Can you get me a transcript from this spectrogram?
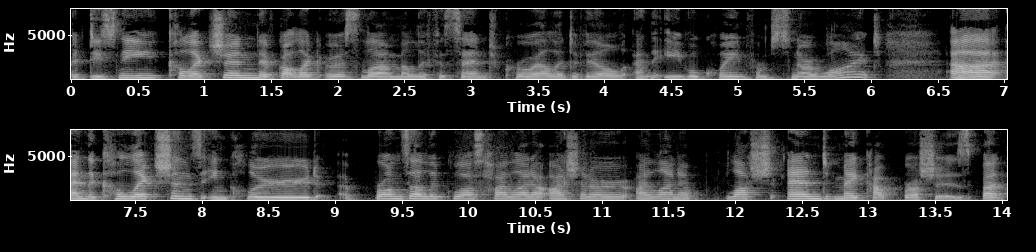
a Disney collection. They've got like Ursula, Maleficent, Cruella de Vil, and the Evil Queen from Snow White. Uh, and the collections include bronzer, lip gloss, highlighter, eyeshadow, eyeliner, blush, and makeup brushes. But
